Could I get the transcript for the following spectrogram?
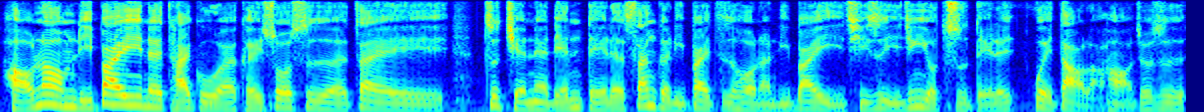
好，那我们礼拜一呢台股呢可以说是在之前呢连跌了三个礼拜之后呢，礼拜一其实已经有止跌的味道了哈，就是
